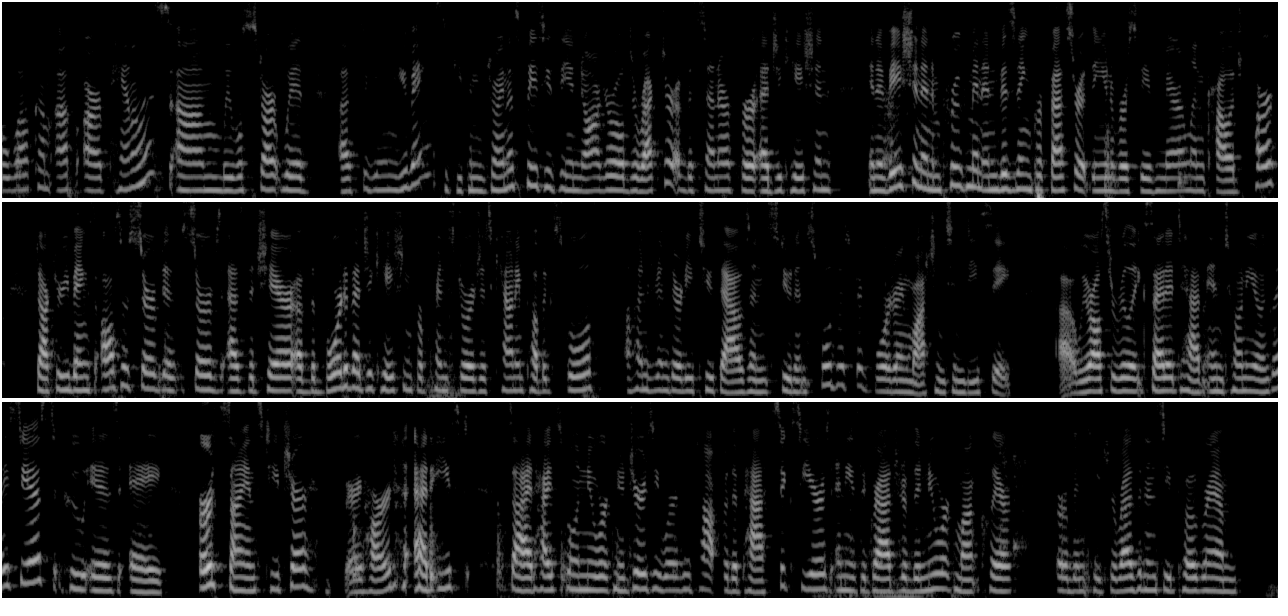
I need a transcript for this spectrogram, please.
Will welcome up our panelists. Um, we will start with uh, Segun Eubanks. If you can join us, please. He's the inaugural director of the Center for Education, Innovation, and Improvement and visiting professor at the University of Maryland, College Park. Dr. Eubanks also served as, serves as the chair of the Board of Education for Prince George's County Public Schools, 132,000 student school district bordering Washington, D.C. Uh, we are also really excited to have Antonio Iglesias, who is a earth science teacher. It's very hard at East Side High School in Newark, New Jersey, where he taught for the past six years, and he's a graduate of the Newark Montclair Urban Teacher Residency Program.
